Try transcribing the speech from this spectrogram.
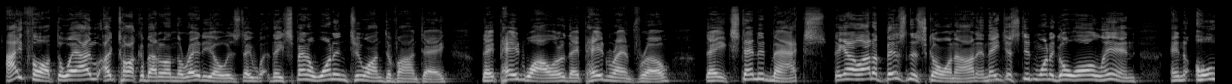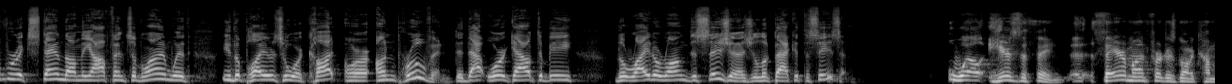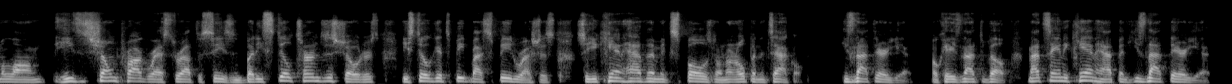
I thought the way I, I, talk about it on the radio is they they spent a one and two on Davante. They paid Waller. They paid Renfrow. They extended Maxx. They got a lot of business going on, and they just didn't want to go all in and overextend on the offensive line with either players who were cut or unproven. Did that work out to be the right or wrong decision as you look back at the season? Well, here's the thing. Uh, Thayer Munford is going to come along. He's shown progress throughout the season, but he still turns his shoulders. He still gets beat by speed rushes. So you can't have him exposed on an open tackle. He's not there yet. Okay. He's not developed. Not saying it can't happen. He's not there yet.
